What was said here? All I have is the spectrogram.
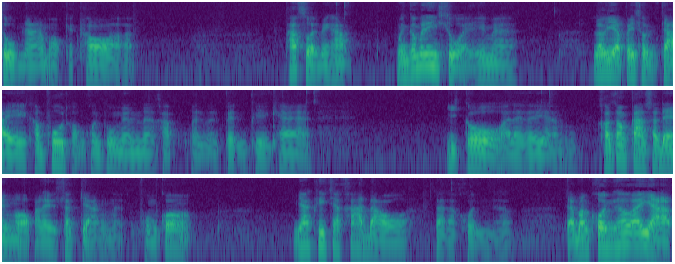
สูบน้ำออกจากท่อครับ ภาพสวยไหมครับ มันก็ไม่ได้สวยใช่ไหมเราอย่าไปสนใจคำพูดของคนพวกนั้นนะครับ มันมันเป็นเพียงแค่ อีโก้อะไรสักอย่าง เขาต้องการแสดงออกอะไรสักอย่างนะผมก็ยากที่จะคาดเดาแต่ละคนนะครับ แต่บางคนเขาอยาก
